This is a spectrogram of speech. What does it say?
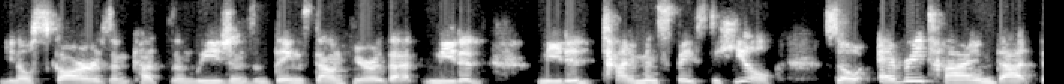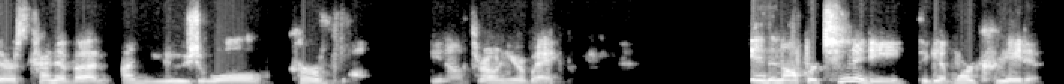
you know, scars and cuts and lesions and things down here that needed needed time and space to heal. So every time that there's kind of an unusual curveball, you know, thrown your way, it's an opportunity to get more creative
